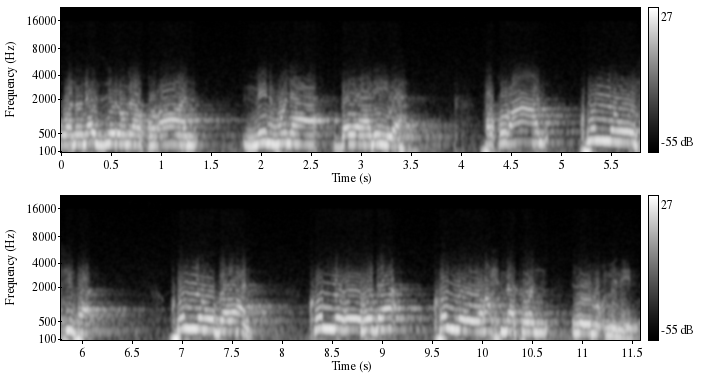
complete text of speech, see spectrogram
وننزل من القرآن من هنا بيانية. فالقرآن كله شفاء كله بيان كله هدى كله رحمة للمؤمنين.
